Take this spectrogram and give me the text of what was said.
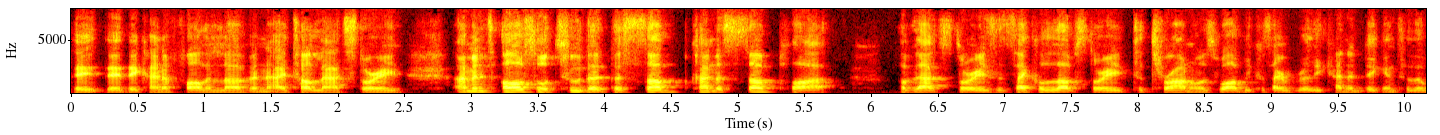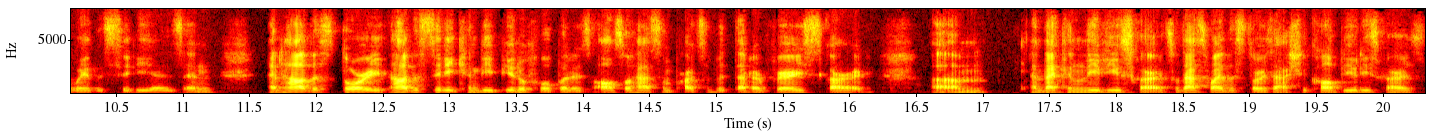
they, they they kind of fall in love and i tell that story. I mean it's also too the the sub kind of subplot of that story is it's like a love story to Toronto as well because I really kind of dig into the way the city is and and how the story how the city can be beautiful but it also has some parts of it that are very scarred um, and that can leave you scarred. So that's why the story is actually called Beauty Scars.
